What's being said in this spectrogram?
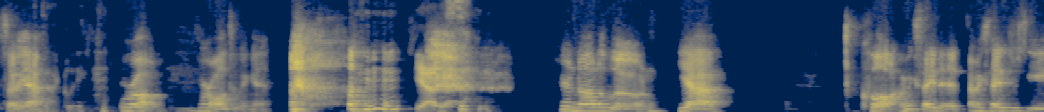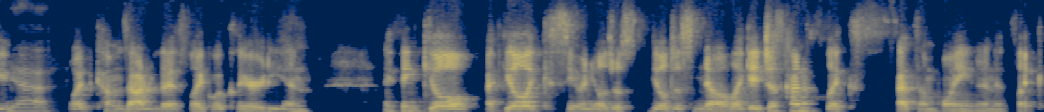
So yeah, exactly. We're all we're all doing it. yes. You're not alone. Yeah. Cool. I'm excited. I'm excited to see yeah. what comes out of this, like what clarity and I think you'll I feel like soon you'll just you'll just know. Like it just kind of clicks at some point and it's like,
